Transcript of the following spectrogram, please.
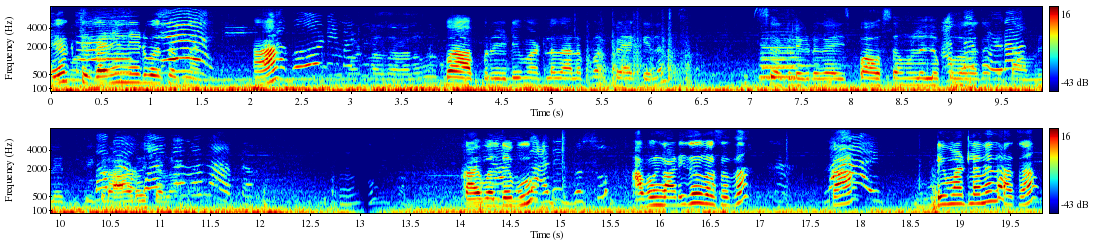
एक ठिकाणी नीट बसत नाही. हा? बापरे डीमार्टला झाला पण पॅक केलं? सगळीकडे काही पावसामुळे लोक बघा कसे थांबलेत. इकडं आडोशाला. काय बोलते बू? आपण गाडीतच बसत का? डीमार्टला नाही जायचं?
